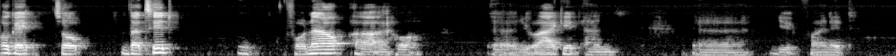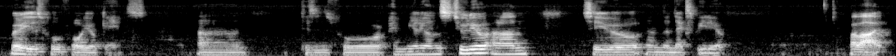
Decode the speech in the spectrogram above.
Okay so that's it for now I hope uh, you like it and uh, you find it very useful for your games. And this is for e-million Studio and see you in the next video. Bye bye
